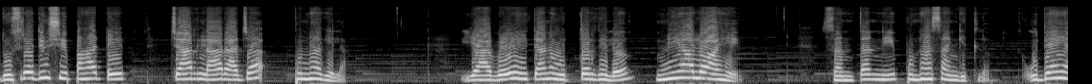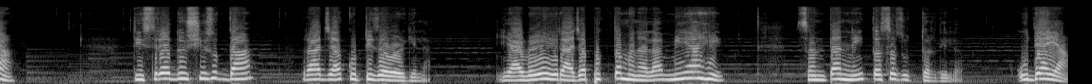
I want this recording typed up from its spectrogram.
दुसऱ्या दिवशी पहाटे चारला राजा पुन्हा गेला. यावेळी त्यानं उत्तर दिलं मी आलो आहे. संतांनी पुन्हा सांगितलं उद्या या. तिसऱ्या दिवशी सुद्धा राजा कुटीजवळ गेला. यावेळी राजा फक्त म्हणाला मी आहे. संतांनी तसंच उत्तर दिलं. उद्या या.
